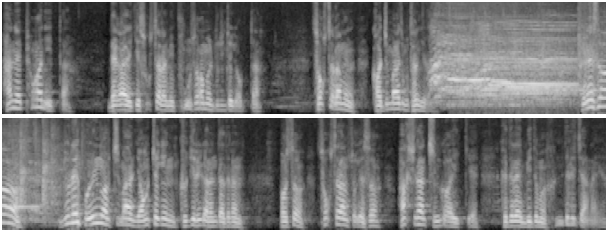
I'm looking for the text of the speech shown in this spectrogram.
하나의 평안이 있다. 내가 이렇게 속사람이 풍성함을 누린 적이 없다. 속사람은 거짓말하지 못하는 일. 그래서 눈에 보이는 건 없지만 영적인 그 길을 가는 자들은 벌써 속사람 속에서 확실한 증거가 있기에 그들의 믿음은 흔들리지 않아요.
